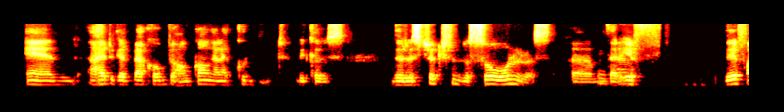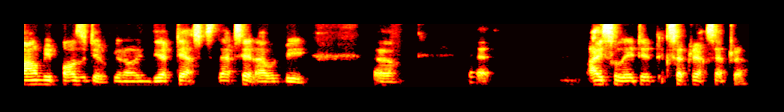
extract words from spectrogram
and I had to get back home to Hong Kong and I couldn't because the restrictions were so onerous um, that if they found me positive, you know, in their tests, that's it. I would be um, uh, isolated, etc., etc.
